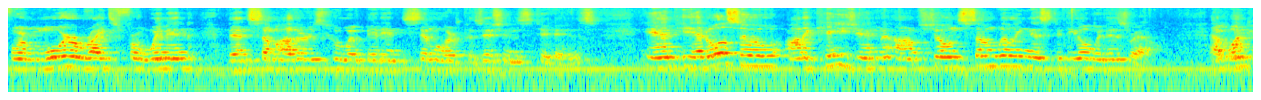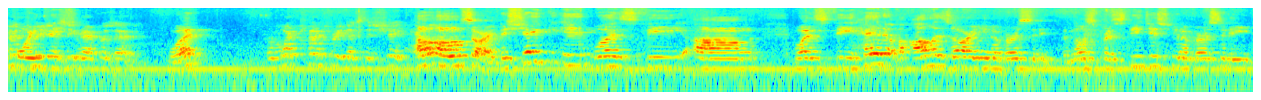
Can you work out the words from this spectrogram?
for more rights for women than some others who have been in similar positions to his. And he had also, on occasion, um, shown some willingness to deal with Israel. At From one what point, country does he represent? what? From what country does the sheikh? Oh, oh, I'm sorry. The Sheikh it was the um, was the head of Al Azhar University, the most prestigious university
